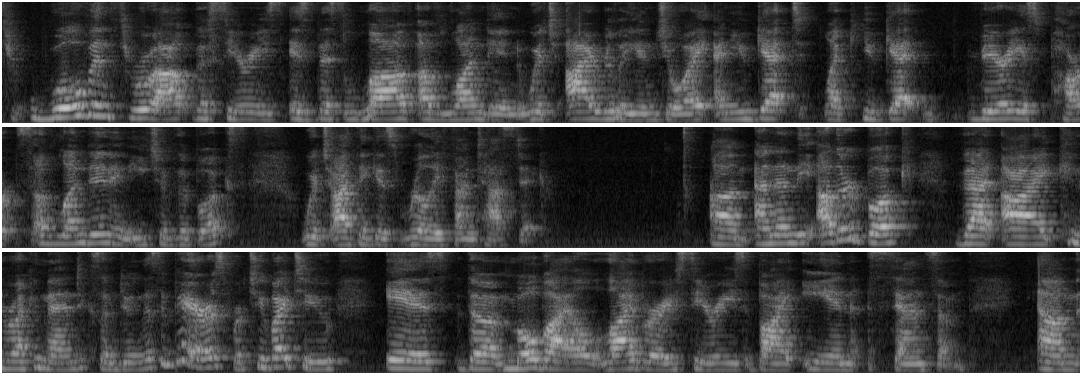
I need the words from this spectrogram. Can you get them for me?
th woven throughout the series is this love of London, which I really enjoy. And you get like you get various parts of London in each of the books, which I think is really fantastic. Um, and then the other book that I can recommend, because I'm doing this in pairs for two by two, is the Mobile Library series by Ian Sansom. Um,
